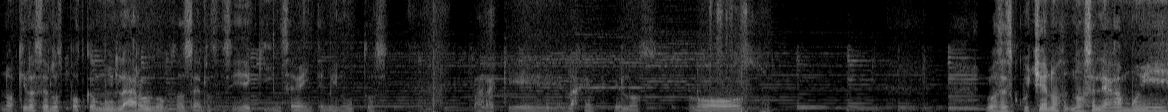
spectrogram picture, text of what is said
no quiero hacer los podcasts muy largos, vamos a hacerlos así de 15, 20 minutos para que la gente que los los los escuche no, no, se le haga muy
